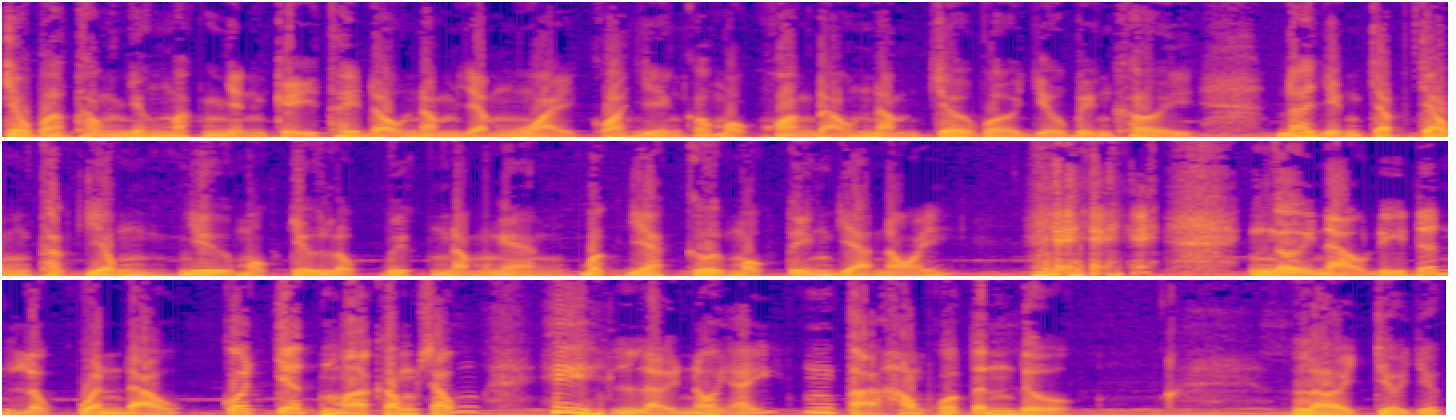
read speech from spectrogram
Châu Bá Thông nhấn mắt nhìn kỹ thấy độ năm dặm ngoài quả nhiên có một hoang đảo nằm chơ vơ giữa biển khơi. Đá dựng chập chồng thật giống như một chữ lục viết nằm ngang, bất giác cười một tiếng và nói Người nào đi đến lục quanh đảo Có chết mà không sống. Hi, Lời nói ấy ta không có tình được. Lời chưa dứt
